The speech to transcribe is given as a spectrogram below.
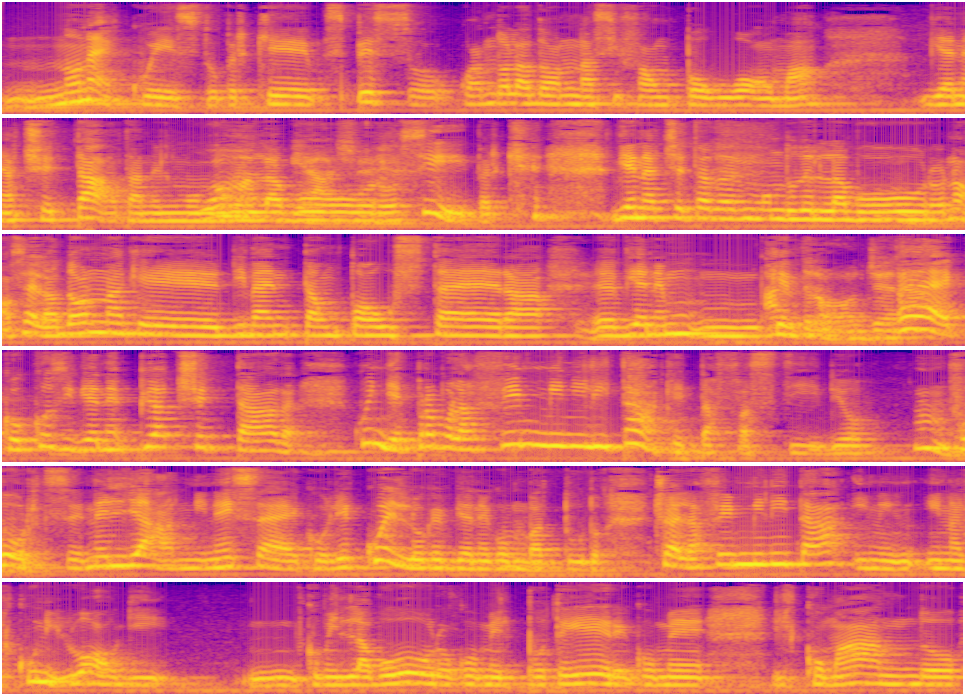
non è questo, perché spesso quando la donna si fa un po' uomo viene accettata nel mondo Uoma del lavoro, sì, perché viene accettata nel mondo del lavoro, no? Sai, la donna che diventa un po' austera, Sì. eh, viene... mm, che-. Eh, ecco, così viene più accettata. Quindi è proprio la femminilità che dà fastidio, Mm. forse negli anni, nei secoli, è quello che viene combattuto, cioè la femminilità in, in alcuni luoghi mm, come il lavoro, come il potere, come il comando,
